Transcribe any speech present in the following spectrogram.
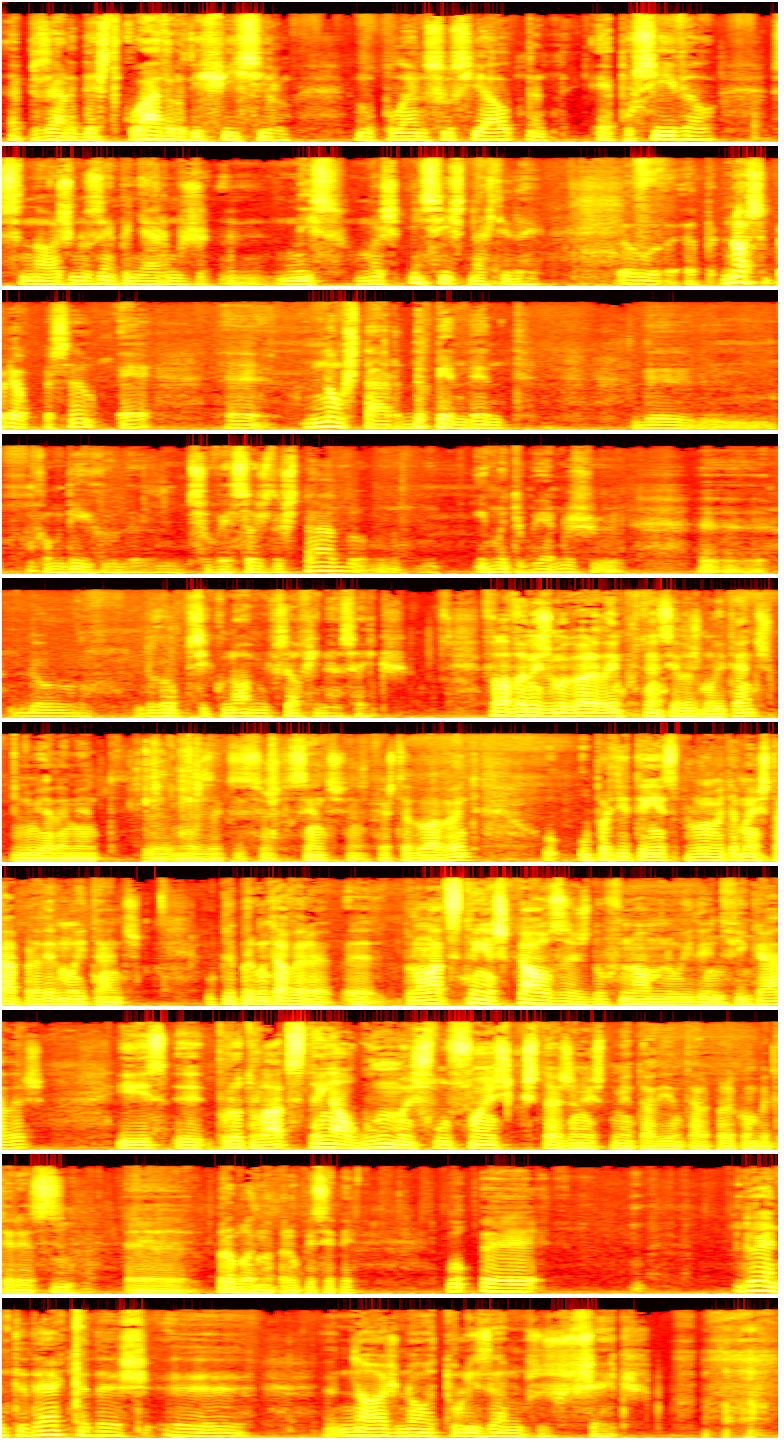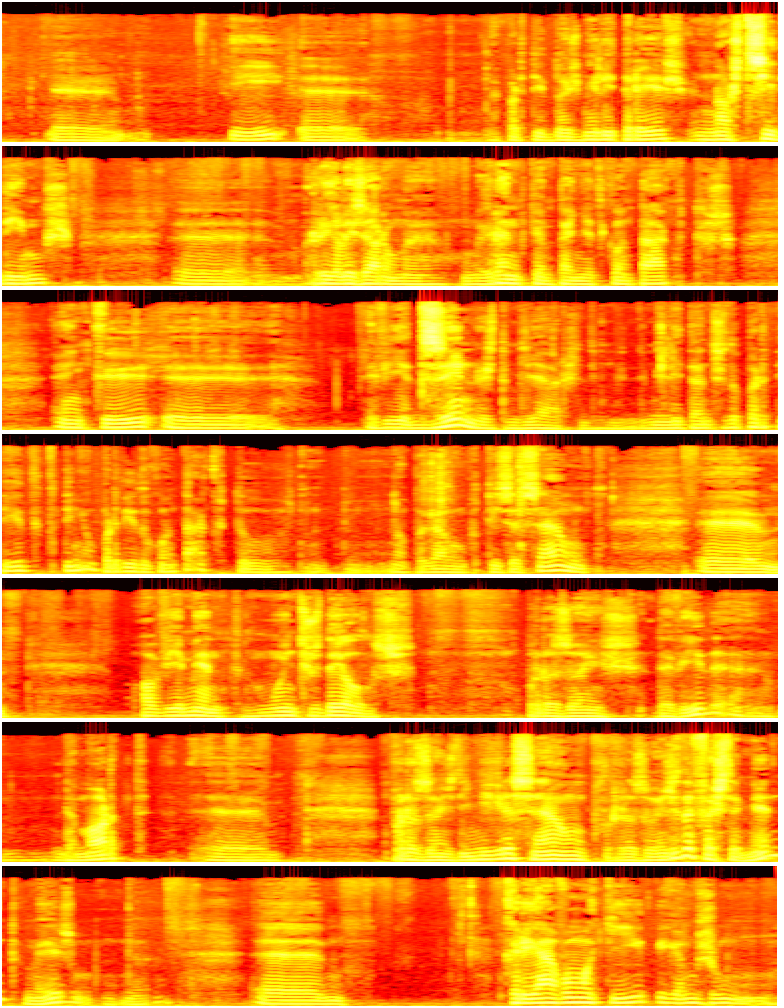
apesar deste quadro difícil no plano social, portanto, é possível se nós nos empenharmos nisso. Mas insisto nesta ideia. A nossa preocupação é não estar dependente de, como digo, de subvenções do Estado e muito menos do, de grupos económicos ou financeiros. Falava mesmo agora da importância dos militantes, nomeadamente eh, nas aquisições recentes, na festa do Avante. O, o partido tem esse problema também, está a perder militantes. O que lhe perguntava era, eh, por um lado, se tem as causas do fenómeno identificadas e, eh, por outro lado, se tem algumas soluções que esteja neste momento a adiantar para combater esse uh, problema para o PCP. Bom, uh, durante décadas uh, nós não atualizamos os fecheiros. e a partir de 2003, nós decidimos realizar uma, uma, grande campanha de contactos em que havia dezenas de milhares de, militantes do partido que tinham perdido o contacto, não pagavam cotização. Obviamente, muitos deles por razões da vida, da morte, por razões de imigração, por razões de afastamento mesmo. Né? criavam aqui, digamos, um,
